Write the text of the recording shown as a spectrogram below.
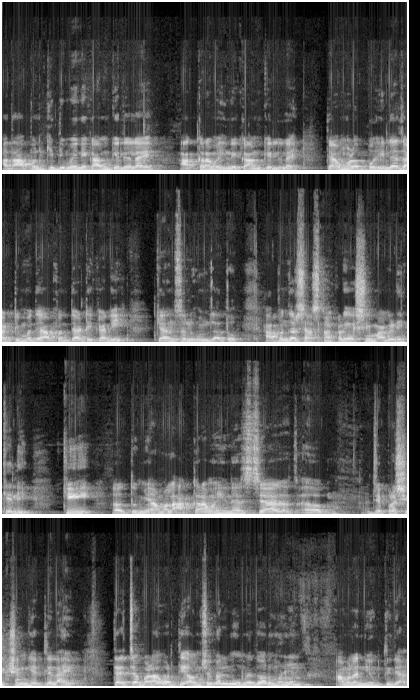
आता आपण किती महिने काम केलेलं आहे? अकरा महिने काम केलेलं आहे. त्यामुळं पहिल्याच अटीमध्ये आपण त्या ठिकाणी कॅन्सल होऊन जातो. आपण जर शासनाकडे अशी मागणी केली की तुम्ही आम्हाला अकरा महिन्याच्या जे प्रशिक्षण घेतलेलं आहे त्याच्या बळावरती अंशकालीन उमेदवार म्हणून आम्हाला नियुक्ती द्या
